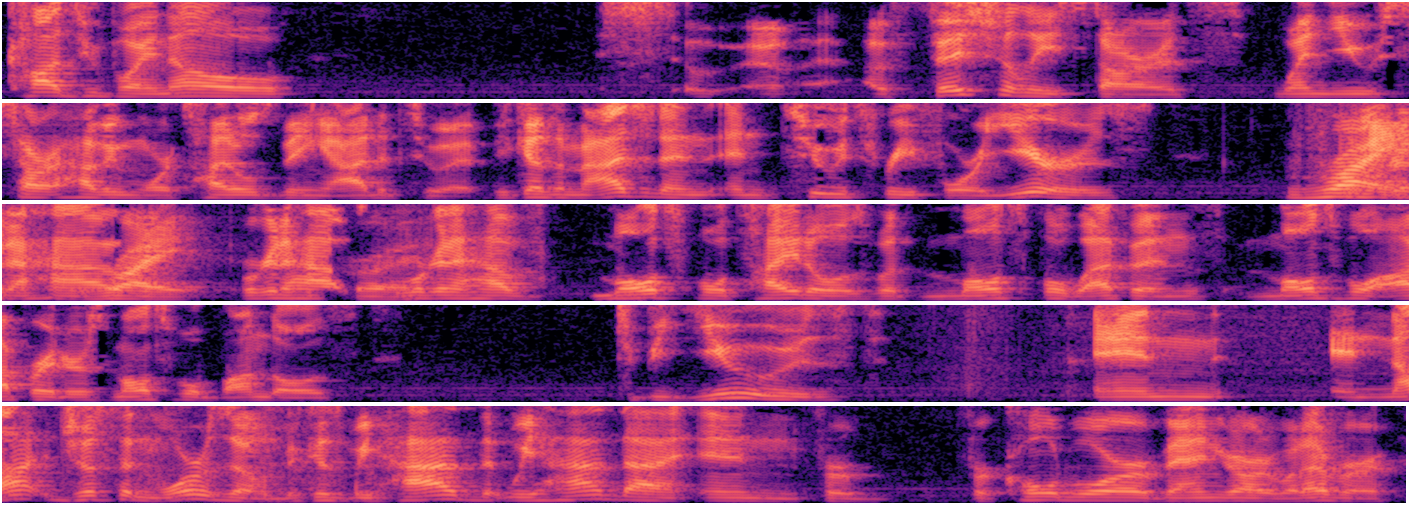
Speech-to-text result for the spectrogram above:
COD 2.0 uh, officially starts when you start having more titles being added to it. Because imagine in, in two, three, four years, right? We're gonna have right. We're gonna have right. we're gonna have multiple titles with multiple weapons, multiple operators, multiple bundles to be used in in not just in Warzone because we had that we had that in for for Cold War, Vanguard, whatever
